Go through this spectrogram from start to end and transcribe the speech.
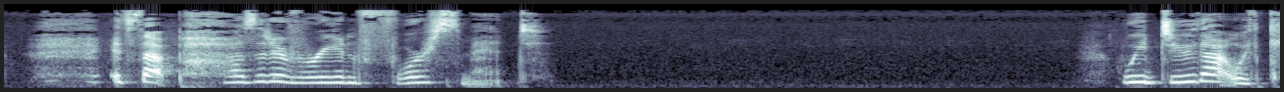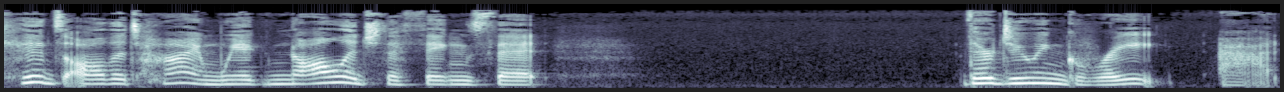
it's that positive reinforcement. We do that with kids all the time. We acknowledge the things that they're doing great at.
